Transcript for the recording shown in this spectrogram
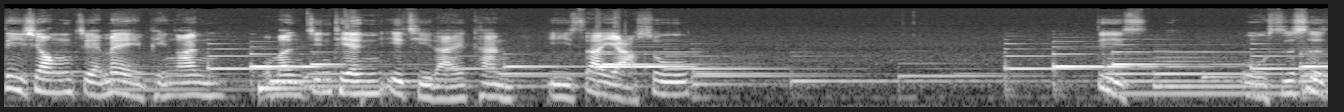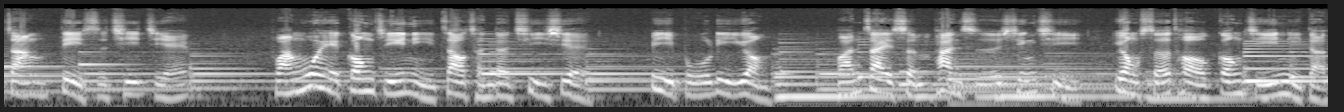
弟兄姐妹平安，我们今天一起来看以赛亚书第五十四章第十七节：防卫攻击你造成的器械，必不利用；凡在审判时兴起用舌头攻击你的，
